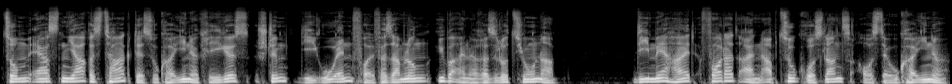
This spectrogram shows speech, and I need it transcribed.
Zum ersten Jahrestag des Ukraine-Krieges stimmt die UN-Vollversammlung über eine Resolution ab. Die Mehrheit fordert einen Abzug Russlands aus der Ukraine.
